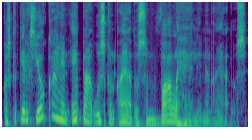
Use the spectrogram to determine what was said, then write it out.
koska tiedätkö, jokainen epäuskon ajatus on valheellinen ajatus.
